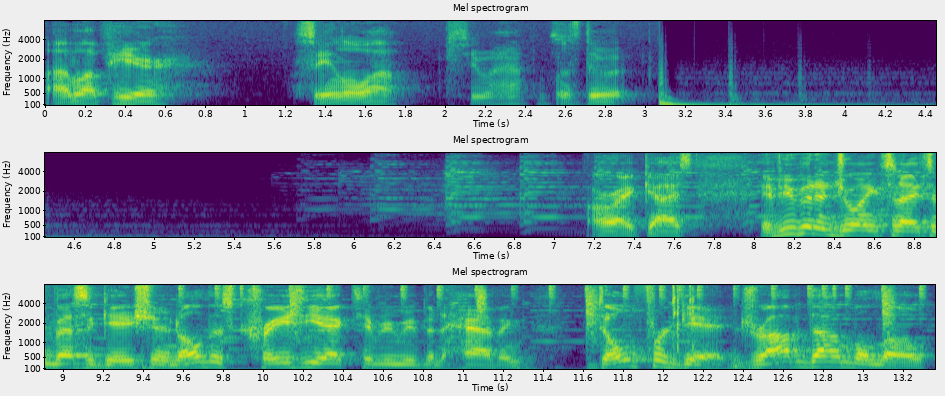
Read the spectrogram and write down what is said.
I'm up here. See you in a little while. See what happens. Let's do it. All right, guys. If you've been enjoying tonight's investigation and all this crazy activity we've been having, don't forget, drop down below,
